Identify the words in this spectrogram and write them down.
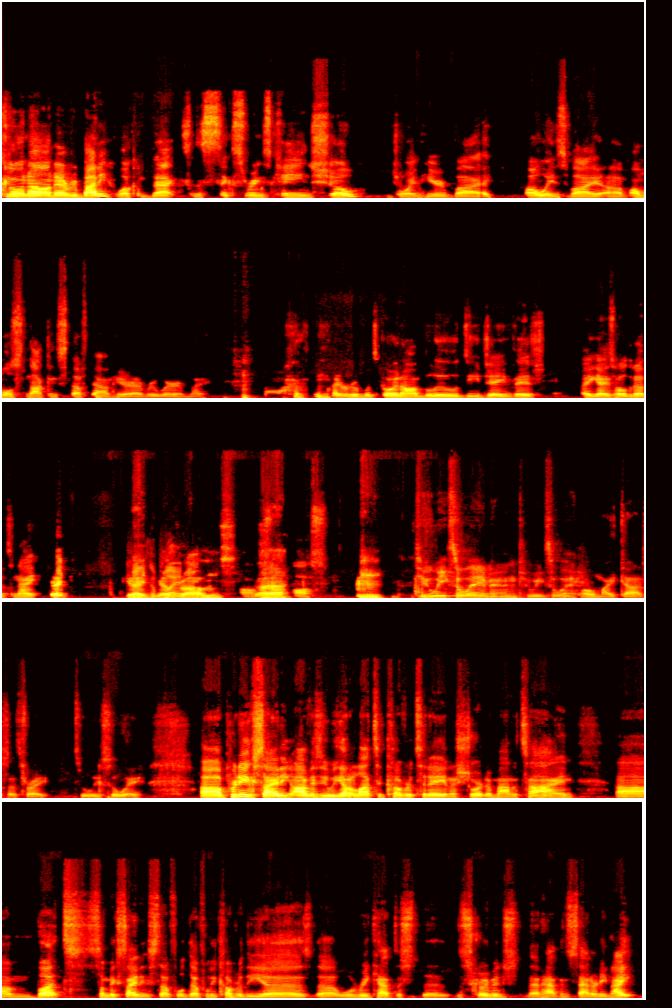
What's going on, everybody? Welcome back to the Six Rings Kane show. Joined here by always by um, almost knocking stuff down here everywhere in my my room. What's going on, Blue DJ Vish? How you guys holding up tonight? Good, good, no complain. problems. Awesome, Uh, awesome. Two weeks away, man. Two weeks away. Oh my gosh, that's right. Two weeks away. Uh, pretty exciting. Obviously, we got a lot to cover today in a short amount of time, um, but some exciting stuff. We'll definitely cover the. Uh, the we'll recap the, the, the scrimmage that happened Saturday night,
